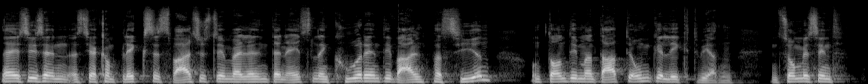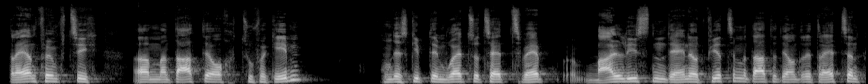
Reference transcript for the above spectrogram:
Na, es ist ein sehr komplexes Wahlsystem, weil in den einzelnen Kurien die Wahlen passieren und dann die Mandate umgelegt werden. In Summe sind 53 äh, Mandate auch zu vergeben. Und es gibt im Wahrheit zurzeit zwei Wahllisten. Der eine hat 14 Mandate, der andere 13. Und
